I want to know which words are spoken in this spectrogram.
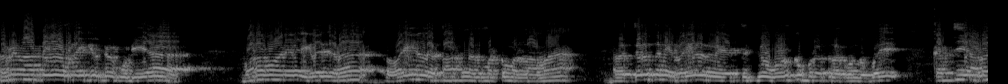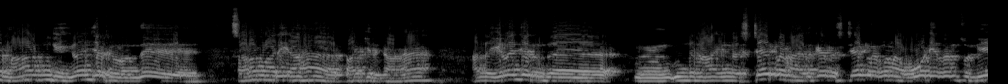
தமிழ்நாட்டையே உழைக்க இருக்கக்கூடிய வடமாநில இளைஞரை ரயில்ல தாக்குனது மட்டும் இல்லாம அந்த திருத்தணி ரயில் நிலையத்துக்கு ஒழுக்குப்புறத்துல கொண்டு போய் கத்தியால நான்கு இளைஞர்கள் வந்து சரமாரியாக தாக்கியிருக்காங்க. அந்த இளைஞர் இந்த இந்த நான் இந்த ஸ்டேட்ல நான் இருக்கேன் இந்த ஸ்டேட்ல இருந்து நான் ஓடிடுறேன்னு சொல்லி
